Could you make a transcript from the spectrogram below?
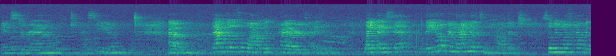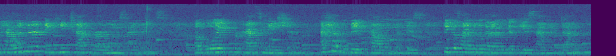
Instagram, I see you. Um, that goes along with prioritizing. Like I said, they don't remind us in college, so we must have a calendar and keep track of our own assignments. Avoid procrastination. I have a big problem with this because I know that I will get the assignment done,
